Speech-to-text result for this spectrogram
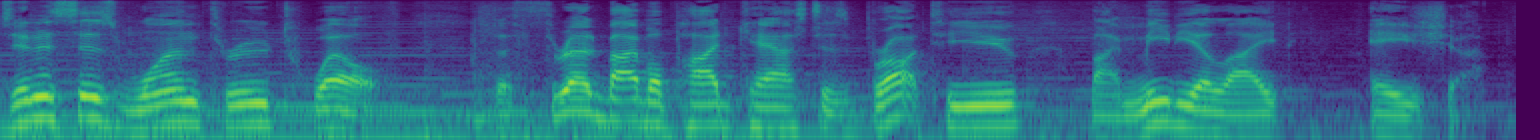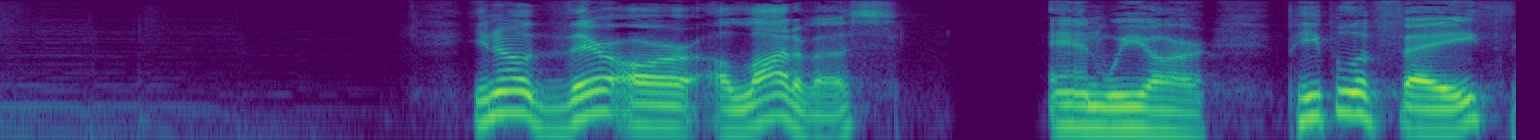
Genesis 1 through 12. The Thread Bible podcast is brought to you by Medialight Asia. You know, there are a lot of us, and we are people of faith,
